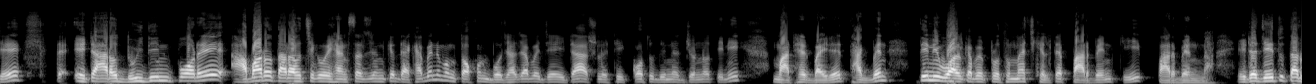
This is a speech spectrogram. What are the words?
যে এটা আরও দুই দিন পরে আবারও তারা হচ্ছে ওই হ্যান্ড সার্জনকে দেখাবেন এবং তখন বোঝা যাবে যে এটা আসলে ঠিক কত দিনের জন্য তিনি মাঠের বাইরে থাকবেন। তিনি ওয়ার্ল্ড কাপের প্রথম ম্যাচ খেলতে পারবেন কি পারবেন না। এটা যেহেতু তার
